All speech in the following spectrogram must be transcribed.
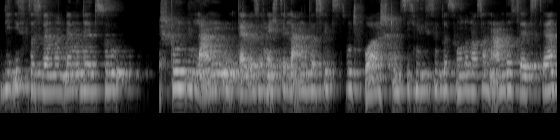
wie ist das, wenn man, wenn man da jetzt so stundenlang, teilweise nächtelang da sitzt und forscht und sich mit diesen Personen auseinandersetzt. Ja.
